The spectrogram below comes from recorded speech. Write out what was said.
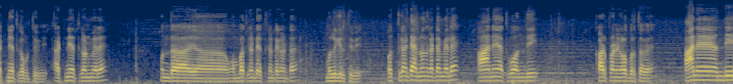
ಅಟ್ನಿ ಹತ್ಕೊಬಿಡ್ತೀವಿ ಅಟ್ನಿ ಎತ್ಕೊಂಡ್ಮೇಲೆ ಒಂದು ಒಂಬತ್ತು ಗಂಟೆ, ಹತ್ತು ಗಂಟೆ ಗಂಟ ಮಲಗಿರ್ತೀವಿ. ಹತ್ತು ಗಂಟೆ, ಹನ್ನೊಂದು ಗಂಟೆ ಮೇಲೆ ಆನೆ ಅಥವಾ ಹಂದಿ, ಕಾಡು ಪ್ರಾಣಿಗಳು ಬರ್ತವೆ. ಆನೆ, ಹಂದಿ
